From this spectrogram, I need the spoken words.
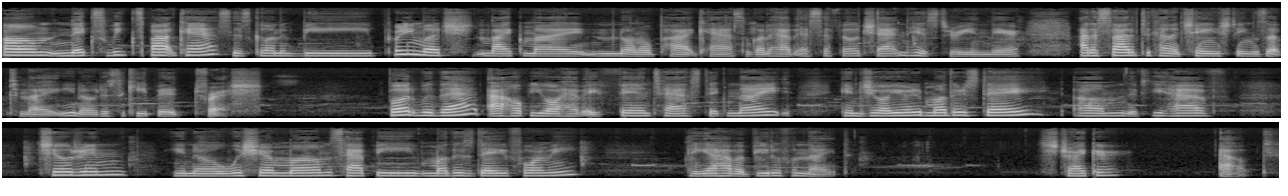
Um, next week's podcast is going to be pretty much like my normal podcast. I'm going to have SFL chat and history in there. I decided to kind of change things up tonight, you know, just to keep it fresh. But with that, I hope you all have a fantastic night. Enjoy your Mother's Day. Um, if you have children, you know, wish your moms happy Mother's Day for me. And y'all have a beautiful night. Striker out.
